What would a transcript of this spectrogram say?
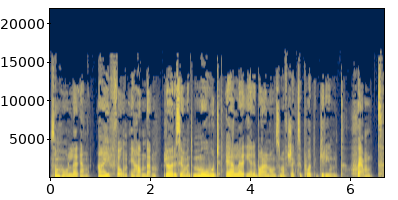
som håller en iPhone i handen. Rör det sig om ett mord eller är det bara någon som har försökt sig på ett grymt skämt?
